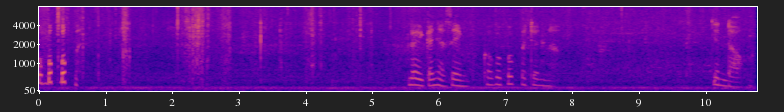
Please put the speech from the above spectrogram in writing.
Có búp búp đây cả nhà xem có búp búp ở trên trên đọt.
